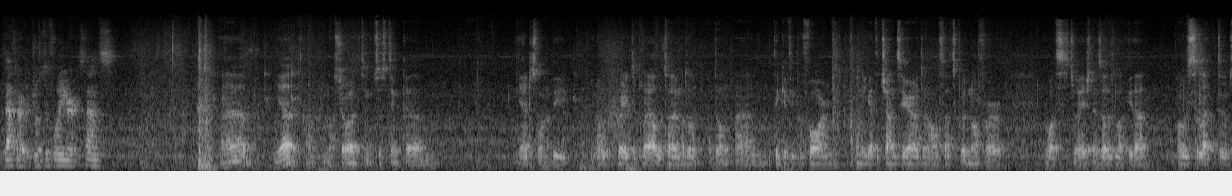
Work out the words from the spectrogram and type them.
is that sort of justify your stance? Uh, yeah, I'm not sure. I think, just think, um, yeah, I just want to be, you know, ready to play all the time. I don't, I don't um, think if you perform when you get the chance here, I don't know if that's good enough or what the situation is. I was lucky that I was selected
